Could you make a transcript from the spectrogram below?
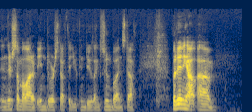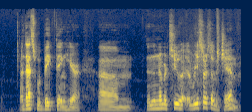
and there's some a lot of indoor stuff that you can do like zumba and stuff but anyhow um, and that's the big thing here um, and then number two a resource of gym.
